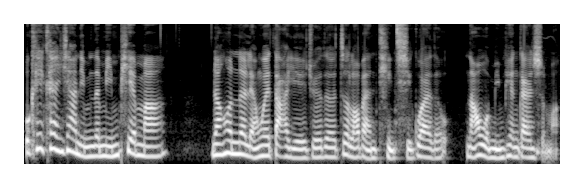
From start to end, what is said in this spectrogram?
我可以看一下你们的名片吗？然后那两位大爷觉得这老板挺奇怪的，拿我名片干什么？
